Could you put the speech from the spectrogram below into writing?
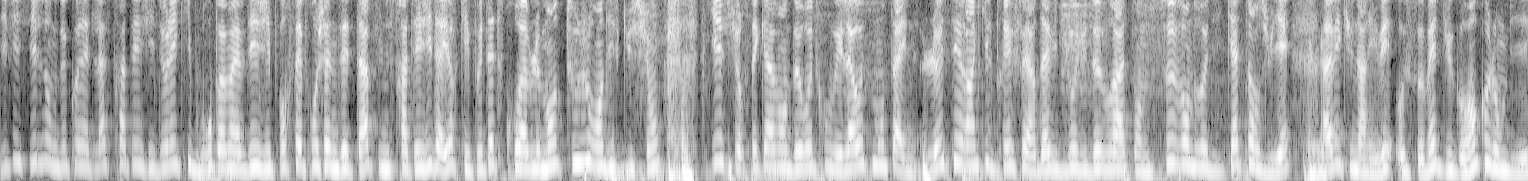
Difficile donc de connaître la stratégie de l'équipe Groupama FDJ pour ces prochaines étapes. Une stratégie d'ailleurs qui est peut-être probablement toujours en discussion. Ce qui est sûr, c'est qu'avant de retrouver la haute montagne, le terrain qu'il préfère, David Godu devra attendre ce vendredi 14 juillet avec une arrivée au sommet du Grand Colombier.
